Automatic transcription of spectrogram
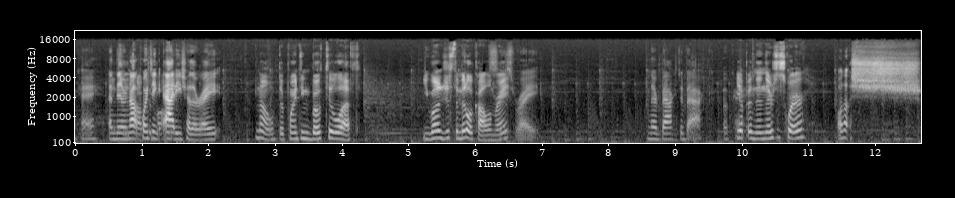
Okay. And they're not pointing at each other, right? No, they're pointing both to the left. You wanted just the middle column, right? right. And they're back to back. Okay. Yep, and then there's a square. Hold on. Shh.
